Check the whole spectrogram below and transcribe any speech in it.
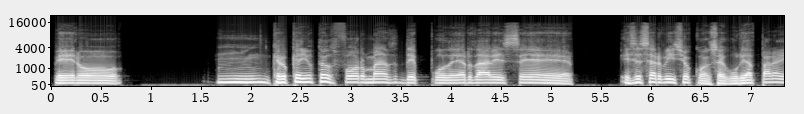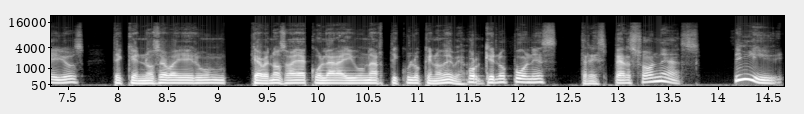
pero mm, creo que hay otras formas de poder dar ese, ese servicio con seguridad para ellos, de que no se vaya a ir un, que no se vaya a colar ahí un artículo que no debe. ¿Por qué no pones tres personas? Sí,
